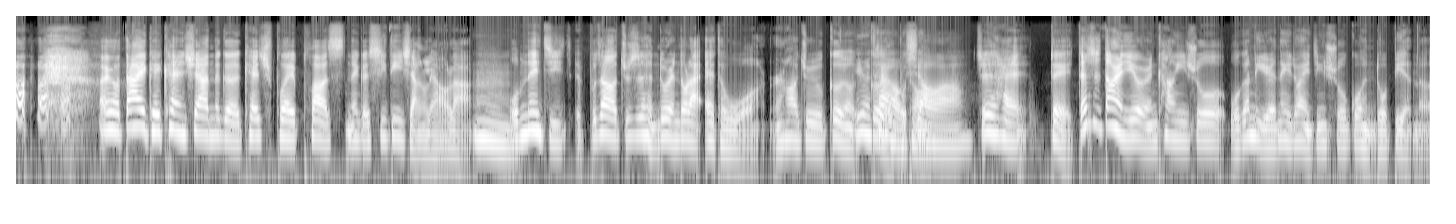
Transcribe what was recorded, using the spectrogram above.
哎呦，大家也可以看一下那个 Catch Play Plus 那个 CD 想聊啦。嗯，我们那集不知道，就是很多人都来艾特我，然后就各有因为太好笑啊，就是还。对，但是当然也有人抗议说，我跟李仁那一段已经说过很多遍了。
